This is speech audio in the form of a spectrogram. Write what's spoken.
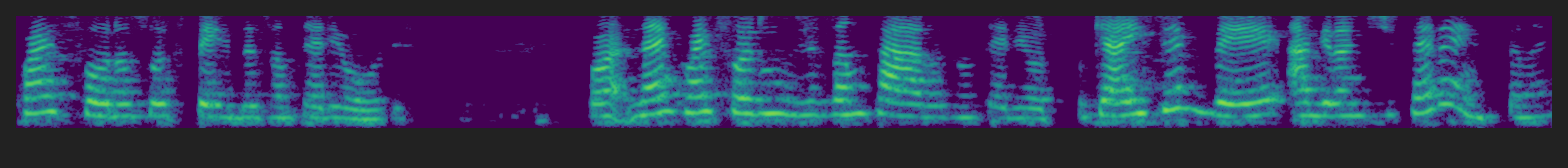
Quais foram as suas perdas anteriores? Né? Quais foram os desamparos anteriores? Porque aí você vê a grande diferença, né?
